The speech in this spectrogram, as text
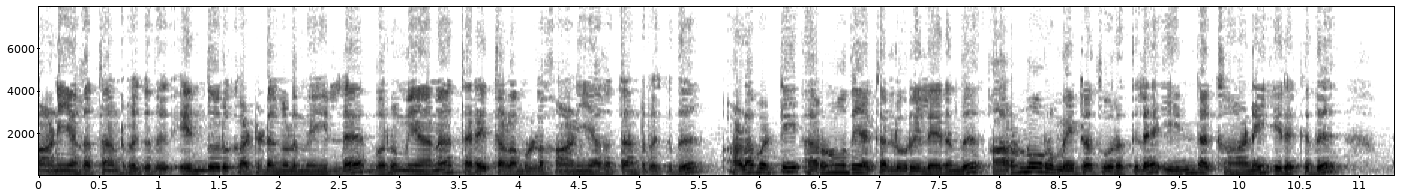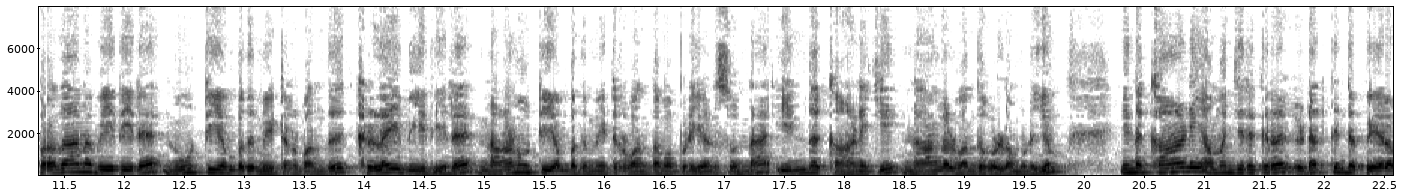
காணியாகத்தான் இருக்குது. எந்த ஒரு கட்டிடங்களுமே இல்லை வறுமையான தரைத்தளமுள்ள காணியாகத்தான் இருக்குது. அளவட்டி அருணோதய கல்லூரியிலிருந்து அறுநூறு மீட்டர் தூரத்தில் இந்த காணி இருக்குது. பிரதான வீதியில் நூற்றி எண்பது மீட்டர் வந்து கிளை வீதியில் நானூற்றி எண்பது மீட்டர் வந்தோம் அப்படின்னு சொன்னால் இந்த காணிக்கு நாங்கள் வந்து கொள்ள முடியும். இந்த காணி அமைஞ்சிருக்கிற இடத்தின் பேரை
